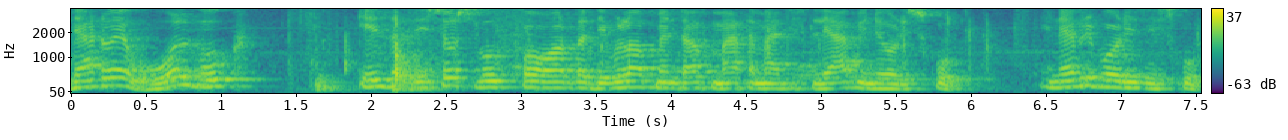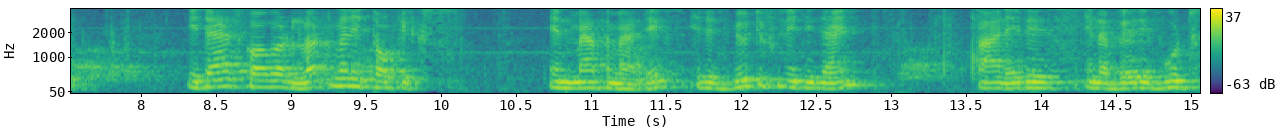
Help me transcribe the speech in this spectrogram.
That way whole book is the resource book for the development of mathematics lab in your school, in everybody's school. It has covered lot many topics in mathematics. It is beautifully designed and it is in a very good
